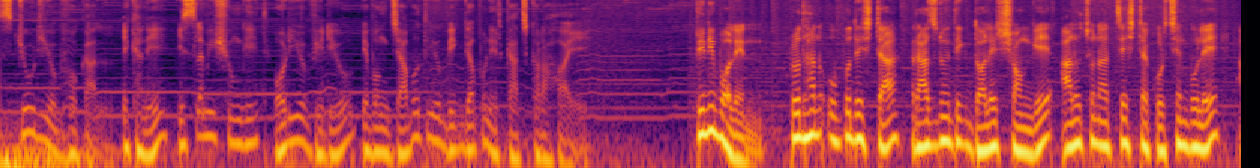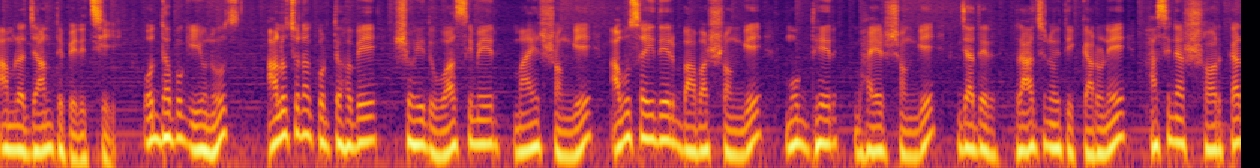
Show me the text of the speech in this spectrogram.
Studio vocal. এখানে ইসলামী সংগীত, অডিও ভিডিও এবং যাবতীয় বিজ্ঞাপনের কাজ করা হয়। তিনি বলেন, প্রধান উপদেষ্টা রাজনৈতিক দলের সঙ্গে আলোচনার চেষ্টা করছেন বলে আমরা জানতে পেরেছি। অধ্যাপক ইউনুস, আলোচনা করতে হবে শহীদ ওয়াসিমের মায়ের সঙ্গে, আবু সাইদের বাবার সঙ্গে, মুগ্ধের ভাইয়ের সঙ্গে, যাদের রাজনৈতিক কারণে হাসিনার সরকার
